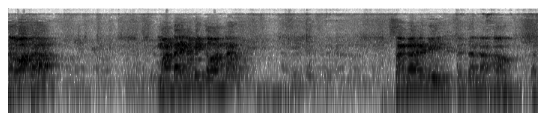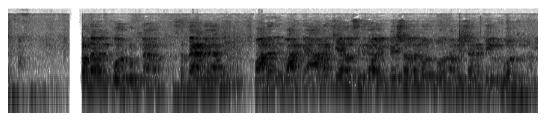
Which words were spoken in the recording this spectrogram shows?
తర్వాత మా డైనమిక్ గవర్నర్ సంగారెడ్డి పెద్దన్న. సరే. ఉండాలని కోరుకుంటున్న సత్యనారాయణ గారిని వారిని వారిని ఆనర్ చేయవలసిందిగా వెంకటేశ్వర్లను రమేష్ అన్న టీంని కోరుతున్నాను.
